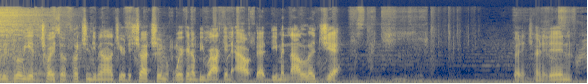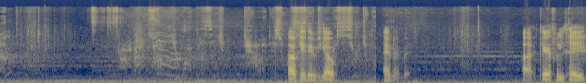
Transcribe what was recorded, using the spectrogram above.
this is where we get the choice of affliction, demonology, or destruction. We're gonna be rocking out that demonology. Go ahead and turn it in. Okay, there we go. I remember. Uh, carefully take.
